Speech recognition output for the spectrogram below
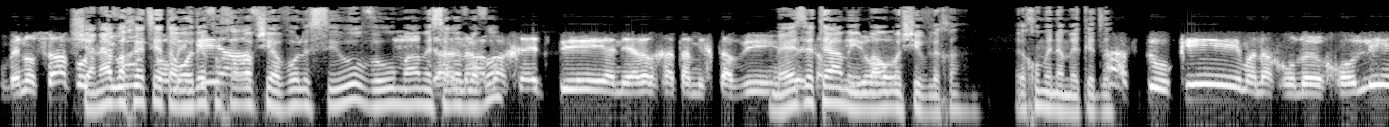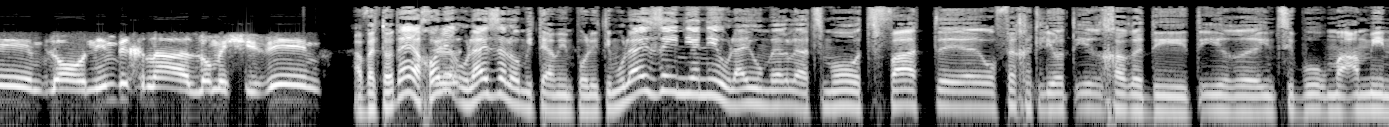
בנוסף, שנה וחצי אתה רודף אחריו שיבוא לסיור והוא מה מסרב לבוא? שנה וחצי, אני אראה לך את המכתבים. מאיזה טעמים? מה הוא משיב לך? איך הוא מנמק את זה? עסוקים, אנחנו לא יכולים, לא עונים בכלל, לא משיבים. אבל אתה יודע, יכול להיות, אולי זה לא מטעמים פוליטיים, אולי זה ענייני, אולי הוא אומר לעצמו, צפת אה, הופכת להיות עיר חרדית, עיר אה, עם ציבור מאמין,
